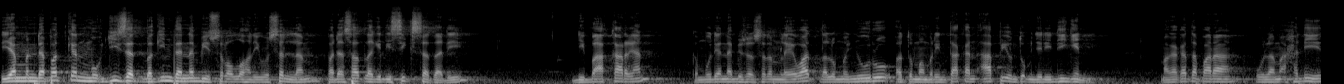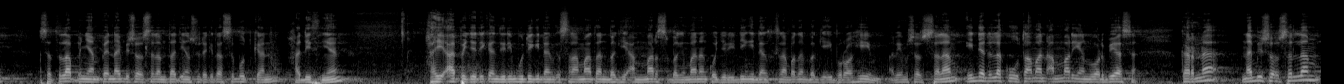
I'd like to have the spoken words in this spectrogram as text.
yang mendapatkan mukjizat baginda Nabi Shallallahu Alaihi Wasallam pada saat lagi disiksa tadi dibakar kan kemudian Nabi SAW lewat lalu menyuruh atau memerintahkan api untuk menjadi dingin maka kata para ulama hadis setelah penyampaian Nabi SAW tadi yang sudah kita sebutkan hadisnya Hai api jadikan dirimu dingin dan keselamatan bagi Ammar sebagaimana engkau jadi dingin dan keselamatan bagi Ibrahim alaihissalam. Ini adalah keutamaan Ammar yang luar biasa. Karena Nabi SAW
